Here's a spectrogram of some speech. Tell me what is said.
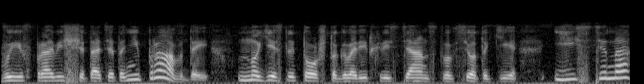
Вы вправе считать это неправдой, но если то, что говорит христианство, все-таки истина,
